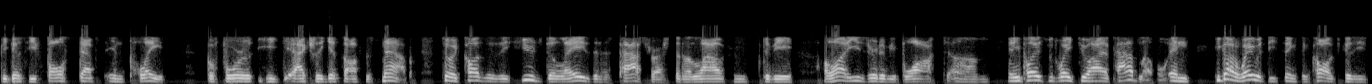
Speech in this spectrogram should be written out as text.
because he false steps in place before he actually gets off the snap. So it causes these huge delays in his pass rush that allow him to be a lot easier to be blocked. Um, and he plays with way too high a pad level. And he got away with these things in college because he's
